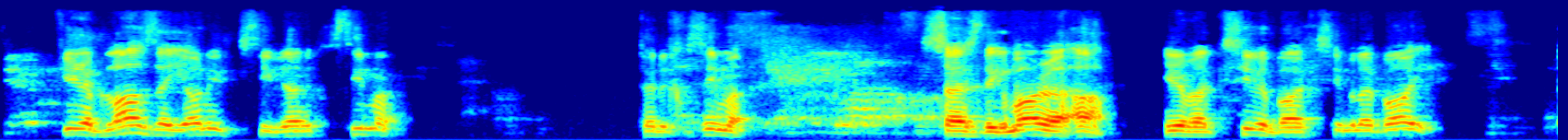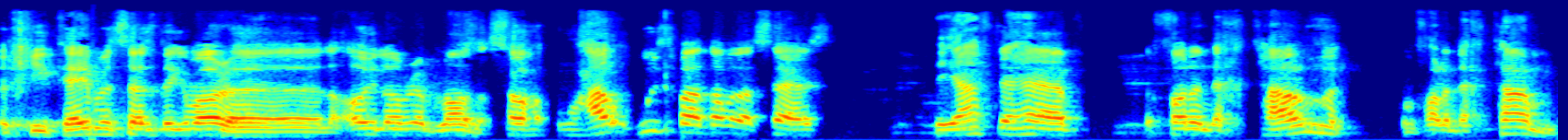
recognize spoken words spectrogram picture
If you're a blazer, you don't need ksiva, you don't need ksiva. To the ksima. Says the Gemara, ah, here about Ksiva boy, Ksiva boy. The Chitema says the Gemara, the Oilam Reb Laza. So how, who's the Madama that says they have to have the Fana Nechtam and Fana Nechtam,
